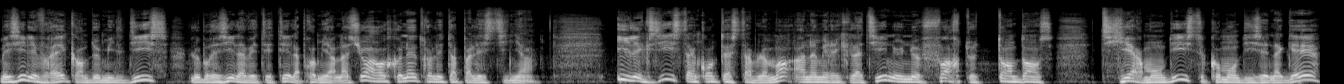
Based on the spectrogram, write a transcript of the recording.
mais il est vrai qu'en 2010, le Brésil avait été la première nation à reconnaître l'État palestinien. Il existe incontestablement en Amérique latine une forte tendance tiers-mondiste, comme on disait naguère,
